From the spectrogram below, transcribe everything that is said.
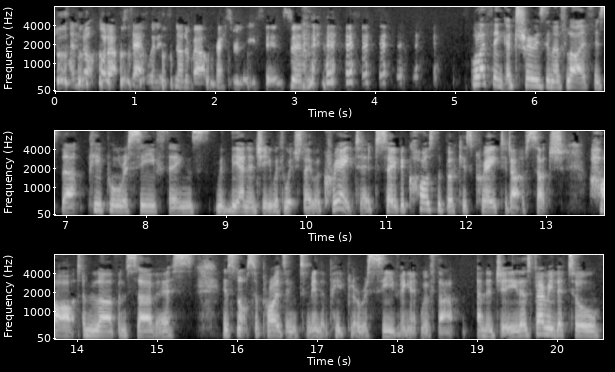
and not got upset when it's not about press releases. Well, I think a truism of life is that people receive things with the energy with which they were created. So, because the book is created out of such heart and love and service, it's not surprising to me that people are receiving it with that energy. There's very little,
